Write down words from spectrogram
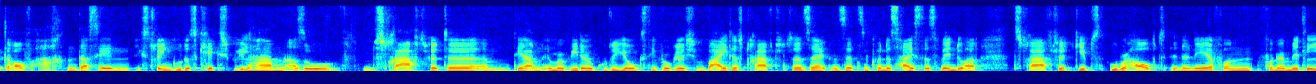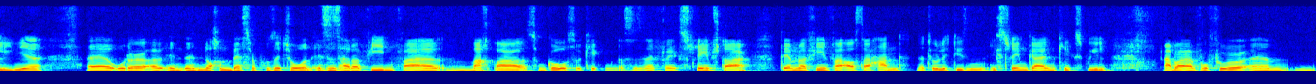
darauf achten, dass sie ein extrem gutes Kickspiel haben, also Straftritte, ähm, die haben immer wieder gute Jungs, die wirklich weite Straftritte setzen können. Das heißt, dass wenn du halt Straftritt gibst, überhaupt in der Nähe von, von der Mittellinie äh, oder in, in noch eine bessere Position, ist es halt auf jeden Fall machbar, zum Goal zu kicken. Das ist einfach extrem stark. Die haben auf jeden Fall aus der Hand natürlich diesen extrem geilen Kickspiel. Aber wofür ähm,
